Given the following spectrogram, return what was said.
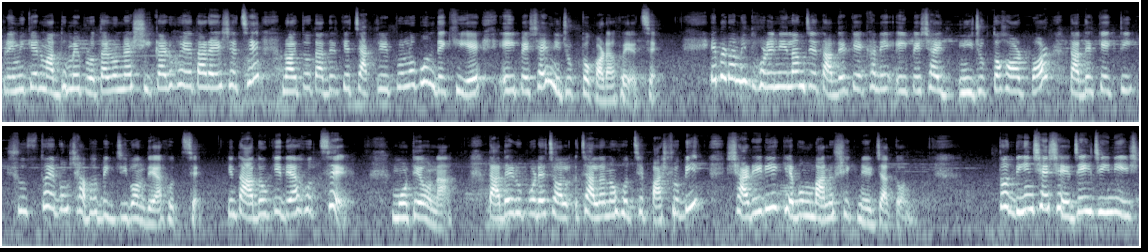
প্রেমিকের মাধ্যমে প্রতারণার শিকার হয়ে তারা এসেছে, নয়তো তাদেরকে চাকরির প্রলোভন দেখিয়ে এই পেশায় নিযুক্ত করা হয়েছে। এবার আমি ধরে নিলাম যে তাদেরকে এখানে এই পেশায় নিযুক্ত হওয়ার পর তাদেরকে একটি সুস্থ এবং স্বাভাবিক জীবন দেয়া হচ্ছে। কিন্তু আদৌ কি দেয়া হচ্ছে? মোটেও না। তাদের উপরে চল- চালানো হচ্ছে পাশবিক, শারীরিক এবং মানসিক নির্যাতন। তো দিন শেষে যেই জিনিস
